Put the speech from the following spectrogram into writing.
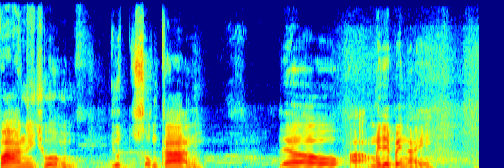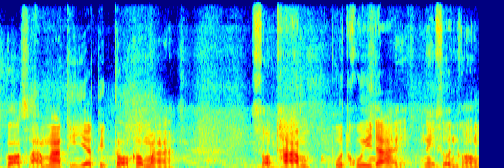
ฟ้าในช่วงหยุดสงการแล้วไม่ได้ไปไหน ก็สามารถที่จะติดต่อเข้ามา สอบถามพูดคุยได้ในส่วนของ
